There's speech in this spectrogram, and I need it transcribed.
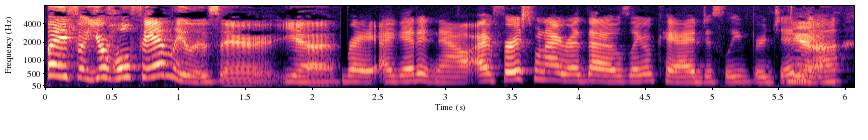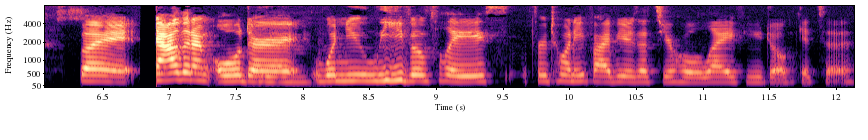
But if your whole family lives there, yeah. Right, I get it now. At first, when I read that, I was like, okay, I'd just leave Virginia. Yeah. But now that I'm older, Yeah. when you leave a place for 25 years, that's your whole life, you don't get to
